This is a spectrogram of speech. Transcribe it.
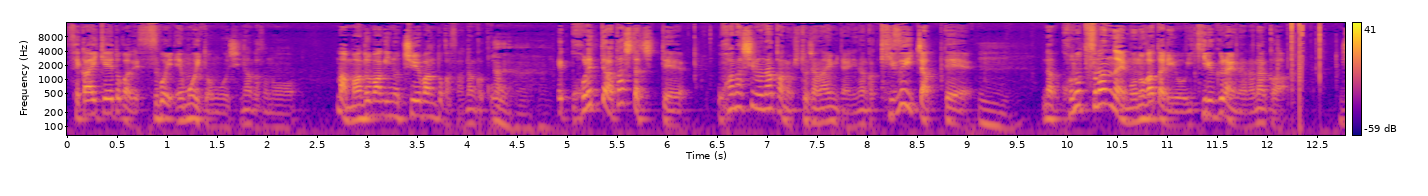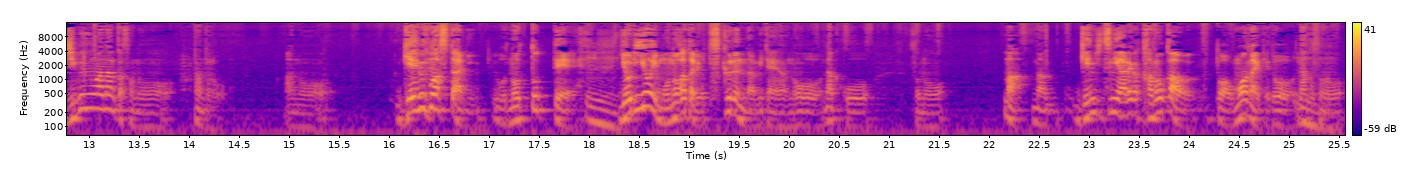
世界系とかですごいエモいと思うし、なんかその、まあ窓マギの中盤とかさ、なんかこう、はいはいはい。え、これって私たちってお話の中の人じゃないみたいになんか気づいちゃって、うん。なんかこのつまんない物語を生きるくらいならなんか、自分はなんかその、なんだろう、あの、ゲームマスターにを乗っ取って、うんより良い物語を作るんだみたいなのを、なんかこう、その、まあ、まあ、現実にあれが可能かとは思わないけど、なんかその、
